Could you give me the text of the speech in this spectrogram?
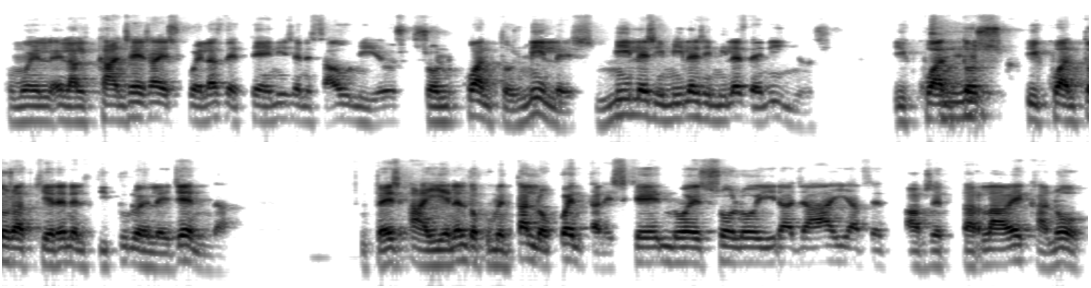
como el, el, alcance de esas escuelas de tenis en Estados Unidos. Son cuántos, miles, miles y miles y miles de niños. y cuántos, y cuántos adquieren el título de leyenda. Entonces ahí en el documental lo cuentan, es que no es solo ir allá y aceptar la beca, no.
